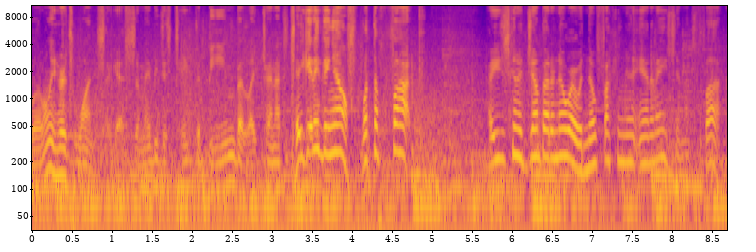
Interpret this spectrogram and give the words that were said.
Well it only hurts once, I guess, so maybe just take the beam, but like try not to take anything else! What the fuck? Are you just gonna jump out of nowhere with no fucking animation? That's fucked.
